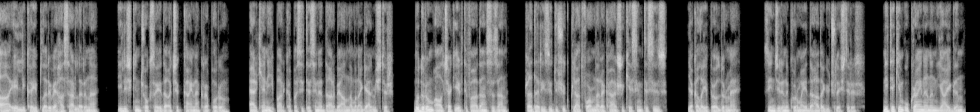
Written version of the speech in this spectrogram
A-50 kayıpları ve hasarlarına ilişkin çok sayıda açık kaynak raporu, erken ihbar kapasitesine darbe anlamına gelmiştir. Bu durum alçak irtifadan sızan, radar izi düşük platformlara karşı kesintisiz, yakalayıp öldürme, zincirini kurmayı daha da güçleştirir. Nitekim Ukrayna'nın yaygın,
